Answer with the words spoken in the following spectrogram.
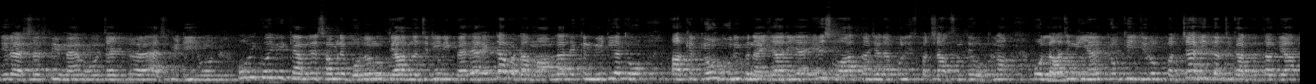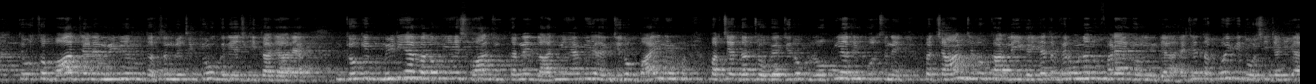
ਜਿਹੜਾ ਐਸਐਸਪੀ ਮੈਮ ਹੋਣ, ਚਾਹੇ ਐਸਪੀਡੀ ਹੋਣ, ਉਹ ਵੀ ਕੋਈ ਵੀ ਕੈਮਰੇ ਸਾਹਮਣੇ ਬੋਲਣ ਨੂੰ ਤਿਆਰ ਨਜ਼ਰ ਹੀ ਨਹੀਂ ਪੈ ਰਿਹਾ। ਐਡਾ ਵੱਡਾ ਮਾਮਲਾ ਲੇਕਿਨ ਮੀਡੀਆ ਤੋਂ ਆਖਿਰ ਕਿਉਂ ਦੂਰੀ ਬਣਾਈ ਜਾ ਰਹੀ ਹੈ? ਇਹ ਸਵਾਲ ਤਾਂ ਜਿਹੜਾ ਪੁਲਿਸ ਪ੍ਰਸ਼ਾਸਨ ਤੇ ਉੱਠਣਾ ਉਹ ਲਾਜ਼ਮੀ ਹੈ, ਕਿਉਂਕਿ ਜਦੋਂ ਪਰਚਾ ਹੀ ਦਰਜ ਕਰ ਦਿੱਤਾ ਗਿਆ ਤੇ ਉਸ ਤੋਂ ਬਾਅਦ ਜਿਹੜੇ ਮੀਡੀਆ ਨੂੰ ਦੱਸਣ ਵਿੱਚ ਕਿਉਂ ਗਰੇਜ ਕੀਤਾ ਜਾ ਰਿਹਾ? ਕਿਉਂਕਿ ਮੀਡੀਆ ਵੱਲੋਂ ਵੀ ਇਹ ਸਵਾਲ ਜੋ ਕਰਨੇ ਲਾਜ਼ਮੀ ਹੈ ਵੀ ਜਦੋਂ ਬਾਈ ਨੇ ਪਰਚੇ ਦਰਜ ਹੋ ਗਏ, ਜਦੋਂ ਲੋਪੀਆਂ ਦੀ ਪੁਲਿਸ ਨੇ ਪਛਾਣ ਜਦੋਂ ਕਰ ਲਈ ਗਈ ਹੈ, ਤਾਂ ਫਿਰ ਉਹਨਾਂ ਨੂੰ ਫੜਿਆ ਕਿਉਂ ਗਿਆ। ਹਜੇ ਤੱਕ ਕੋਈ ਵੀ ਦੋਸ਼ੀ ਜਿਹੜੀ ਆ,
